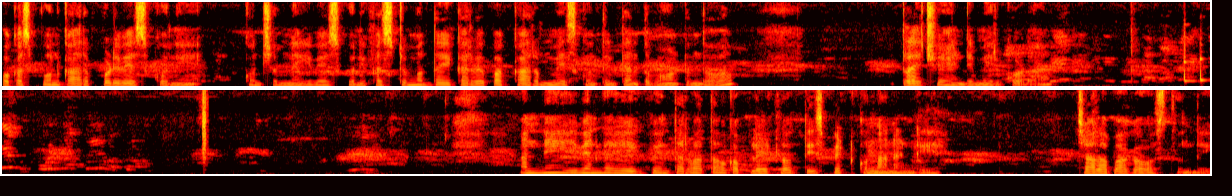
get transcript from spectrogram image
ఒక స్పూన్ కారప్పొడి వేసుకొని కొంచెం నెయ్యి వేసుకొని ఫస్ట్ ముద్ద ఈ కరివేపాకు కారం వేసుకొని తింటే ఎంత బాగుంటుందో ట్రై చేయండి మీరు కూడా. అన్నీ ఈవెన్గా వేగిపోయిన తర్వాత ఒక ప్లేట్లోకి తీసి పెట్టుకున్నానండి. చాలా బాగా వస్తుంది.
